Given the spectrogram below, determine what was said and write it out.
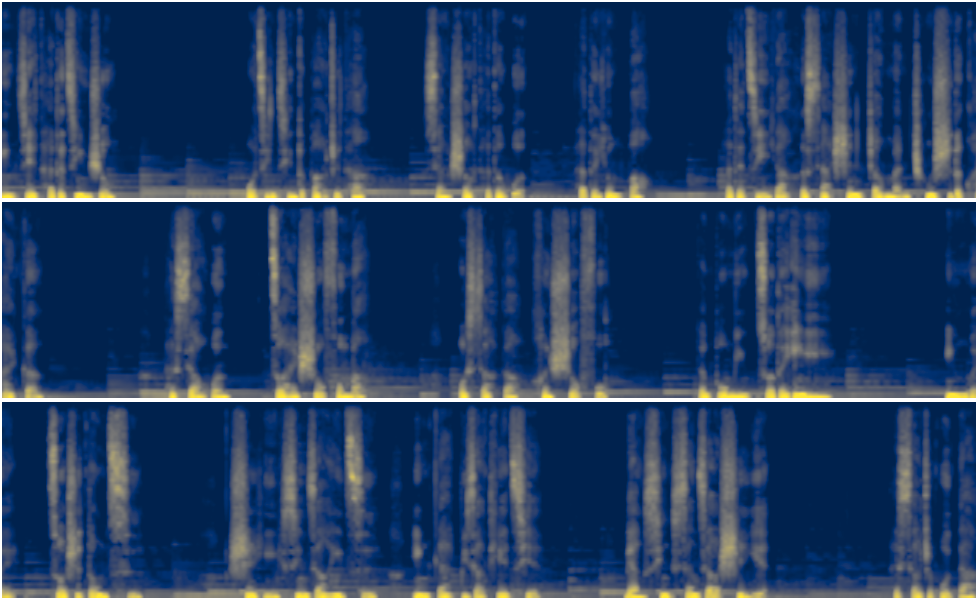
迎接他的进入。我紧紧地抱着他，享受他的吻，他的拥抱，他的挤压和下身胀满充实的快感。他笑问：“做爱舒服吗？”我笑道：“很舒服，但不明做的意义。因为‘做’是动词，是以‘性交’一词应该比较贴切，两性相交是也。”他笑着不答，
